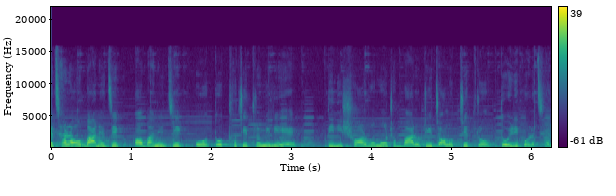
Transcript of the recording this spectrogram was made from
এছাড়াও বাণিজ্যিক, অবাণিজ্যিক ও তথ্যচিত্র মিলিয়ে তিনি সর্বমোট বারোটি চলচ্চিত্র তৈরি করেছেন।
